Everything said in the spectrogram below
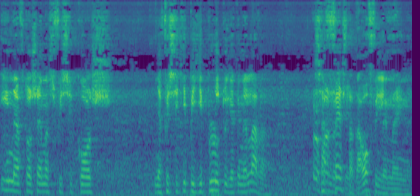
Είναι αυτός ένας φυσικός, μια φυσική πηγή πλούτου για την Ελλάδα. Προφανώς Σαφέστατα, όφιλε να είναι.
